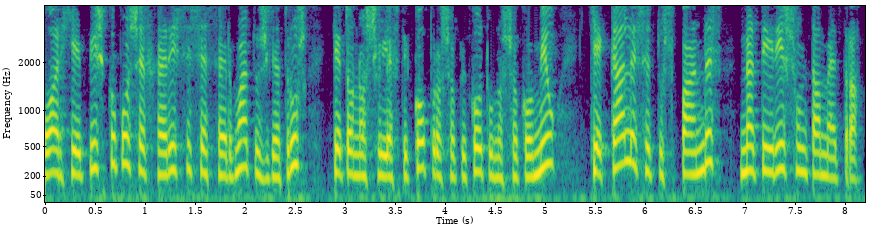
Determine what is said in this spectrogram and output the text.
Ο Αρχιεπίσκοπος ευχαρίστησε θερμά τους γιατρούς και το νοσηλευτικό προσωπικό του νοσοκομείου και κάλεσε τους πάντες να τηρήσουν τα μέτρα.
